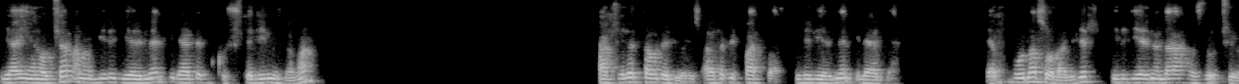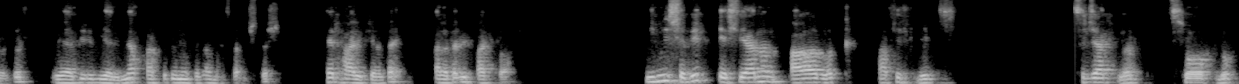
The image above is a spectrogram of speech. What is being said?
yan yana uçan ama biri diğerinden ileride bir kuş dediğimiz zaman farklılığı kabul ediyoruz. Arada bir fark var. Biri diğerinden ileride. Ya bu nasıl olabilir? Biri diğerinden daha hızlı uçuyordur veya biri diğerinden farklı bir noktadan başlamıştır. Her halükarda arada bir fark var. İlmi şebip eşyanın ağırlık, hafiflik, sıcaklık, soğukluk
